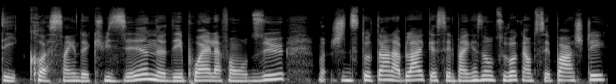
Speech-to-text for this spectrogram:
des cossins de cuisine, des poêles à fondue. Je dis tout le temps à la blague que c'est le magasin où tu vas quand tu sais pas acheter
